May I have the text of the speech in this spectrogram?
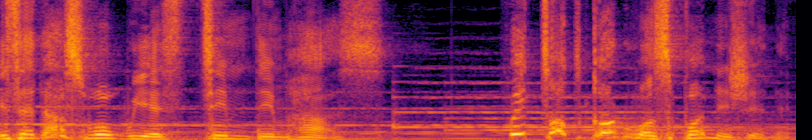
He said, That's what we esteemed him as. We thought God was punishing him.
